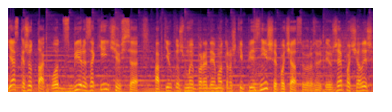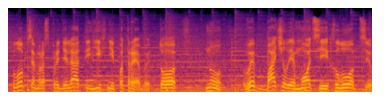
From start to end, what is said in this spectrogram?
Я скажу так: от збір закінчився. Автівку ж ми передаємо трошки пізніше по часу, ви розумієте, вже почали ж хлопцям розподіляти їхні потреби. То ну. Ви бачили емоції хлопців,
